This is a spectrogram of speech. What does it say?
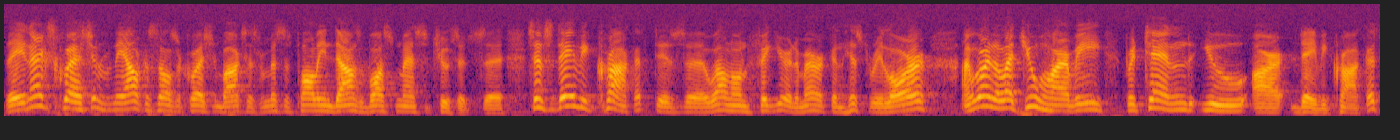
the next question from the Alka-Seltzer question box is from Mrs. Pauline Downs of Boston, Massachusetts. Uh, since Davy Crockett is a well-known figure in American history lore, I'm going to let you, Harvey, pretend you are Davy Crockett,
